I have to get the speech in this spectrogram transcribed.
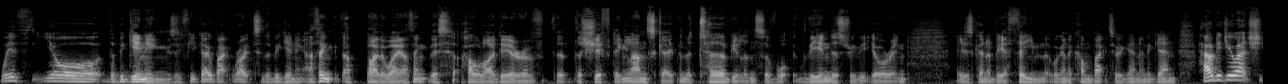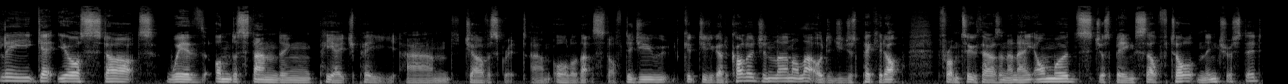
with your the beginnings if you go back right to the beginning i think uh, by the way i think this whole idea of the, the shifting landscape and the turbulence of what the industry that you're in is going to be a theme that we're going to come back to again and again. How did you actually get your start with understanding php and javascript and all of that stuff? Did you did you go to college and learn all that or did you just pick it up from 2008 onwards just being self-taught and interested?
